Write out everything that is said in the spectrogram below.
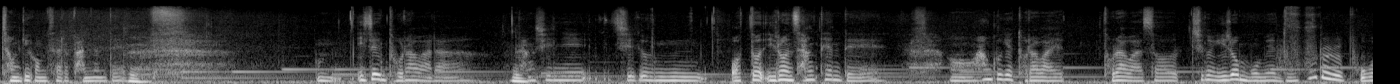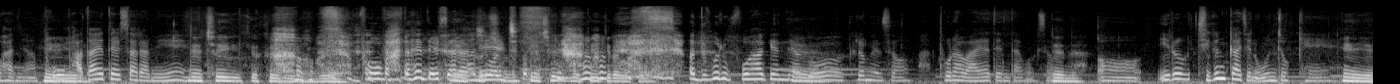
정기 검사를 받는데 네. 음, 이젠 돌아와라. 네. 당신이 지금 어떤 이런 상태인데 어, 한국에 돌아와 돌아와서 지금 이런 몸에 누구를 보호하냐 예, 보호 예. 받아야 될 사람이 네, 제 얘기가 그 얘기예요. 보호 받아야 될 사람이 네, 네, 제 얘기가 그 얘기라고. 어, 누구를 보호하겠냐고 그러면서 돌아와야 된다고 그래서 네, 네. 어 이러 지금까지는 운 좋게 예, 예.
